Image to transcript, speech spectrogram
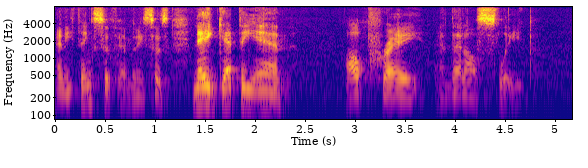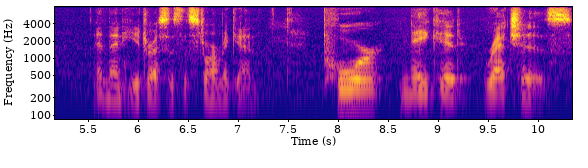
and he thinks of him, and he says, Nay, get thee in. I'll pray, and then I'll sleep. And then he addresses the storm again. Poor, naked wretches,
